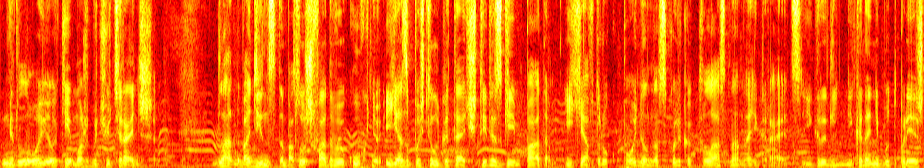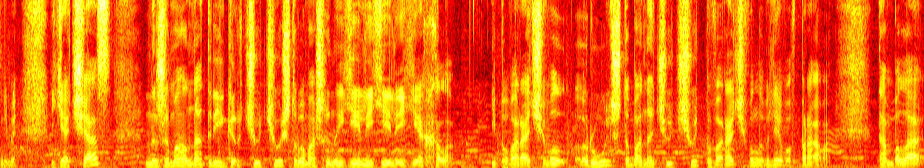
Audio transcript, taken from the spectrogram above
нет, окей, может быть, чуть раньше. Ладно, в одиннадцатом, послушав адовую кухню, и я запустил GTA 4 с геймпадом, и я вдруг понял, насколько классно она играется. Игры никогда не будут прежними. Я час нажимал на триггер чуть-чуть, чтобы машина еле-еле ехала, и поворачивал руль, чтобы она чуть-чуть поворачивала влево-вправо. Там была,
